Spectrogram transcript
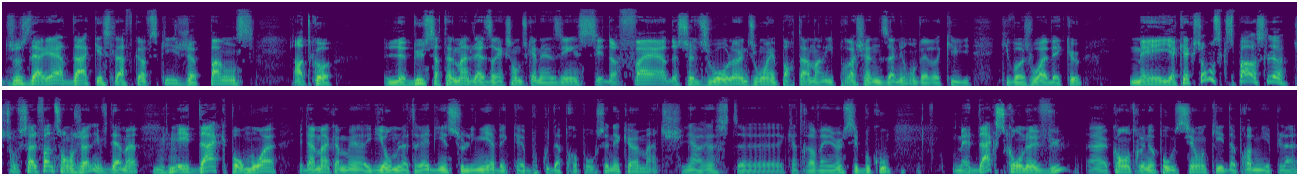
juste derrière, Dak et Slavkovski, je pense, en tout cas, le but certainement de la direction du Canadien, c'est de faire de ce duo-là un duo important dans les prochaines années. On verra qui, qui va jouer avec eux. Mais il y a quelque chose qui se passe là. Je trouve ça le fun. Ils sont jeunes, évidemment. Et Dak, pour moi, évidemment, comme euh, Guillaume l'a très bien souligné avec euh, beaucoup d'à propos, ce n'est qu'un match. Il en reste euh, 81, c'est beaucoup. Mais Dak, ce qu'on a vu euh, contre une opposition qui est de premier plan,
